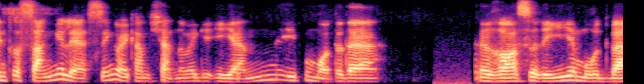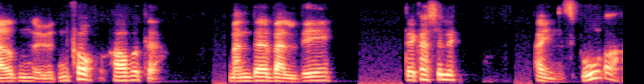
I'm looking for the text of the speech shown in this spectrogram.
interessant lesing, og jeg kan kjenne meg igjen i på en måte det raseriet mot verden utenfor av og til. Men det er veldig Det er kanskje litt enspora,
